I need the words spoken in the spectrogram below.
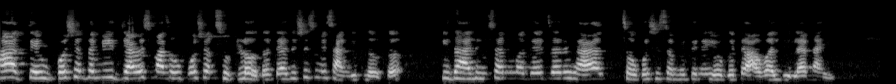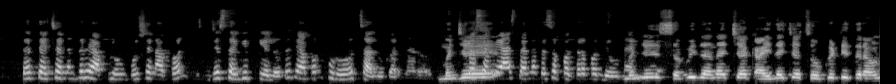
हा ते उपोषण तर मी ज्यावेळेस माझं उपोषण सुटलं होतं त्या दिवशीच मी सांगितलं होतं की दहा दिवसांमध्ये जर ह्या चौकशी समितीने योग्य ते अहवाल दिला नाही तर त्याच्यानंतर हे आपलं उपोषण आपण जे स्थगित केलं होतं ते आपण पूर्ववत चालू करणार आहोत. म्हणजे त्यांना तसं पत्र पण आली म्हणजे संविधानाच्या कायद्याच्या चौकटीत राहून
